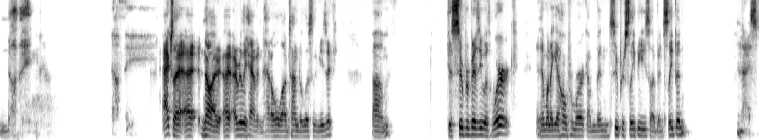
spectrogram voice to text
nothing. Nothing. Actually, I, I no, I I really haven't had a whole lot of time to listen to music. Um, just super busy with work, and then when I get home from work, I've been super sleepy, so I've been sleeping. Nice.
